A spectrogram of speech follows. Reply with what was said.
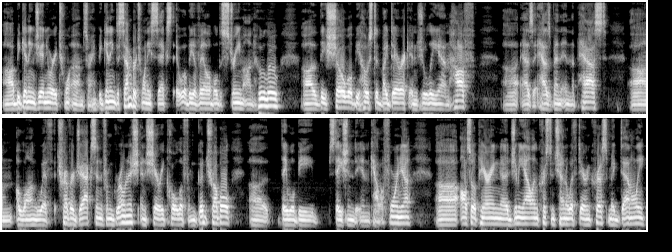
Uh, beginning January, tw- uh, I'm sorry, beginning December 26th, it will be available to stream on Hulu. Uh, the show will be hosted by Derek and Julianne Hough, uh, as it has been in the past um, along with Trevor Jackson from Grownish and Sherry Cola from Good Trouble. Uh, they will be stationed in California. Uh, also appearing uh, Jimmy Allen, Kristin Chenoweth, Darren Criss, Meg Donnelly,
